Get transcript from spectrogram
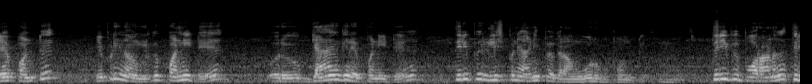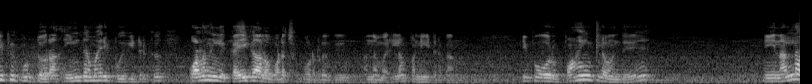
ரேப் பண்ணிட்டு எப்படி நான் உங்களுக்கு பண்ணிவிட்டு ஒரு கேங் ரேப் பண்ணிவிட்டு திருப்பி ரிலீஸ் பண்ணி அனுப்பி வைக்கிறாங்க ஊருக்கு போன்ட்டு. திருப்பி போகிறானுங்க திருப்பி கூப்பிட்டு வரான். இந்த மாதிரி போய்கிட்டு இருக்கு. குழந்தைங்க கை காலை உடச்சி போடுறது அந்த மாதிரிலாம் பண்ணிகிட்டு இருக்காங்க. இப்போ ஒரு பாயிண்டில் வந்து நீங்கள் நல்லா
